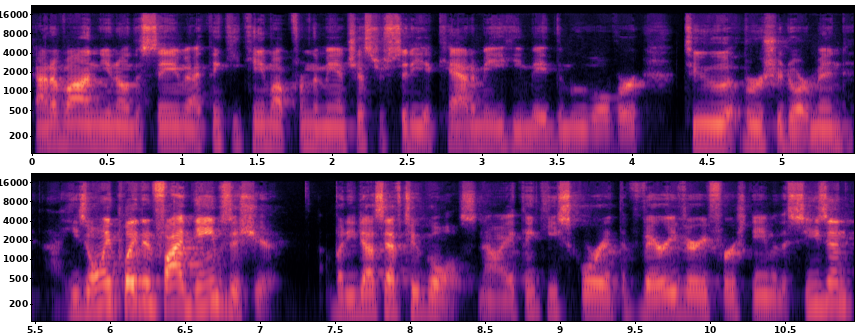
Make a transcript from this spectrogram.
kind of on you know the same. I think he came up from the Manchester City academy. He made the move over to Borussia Dortmund. He's only played in five games this year. but he does have two goals. Now, I think he scored at the very, very first game of the season,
